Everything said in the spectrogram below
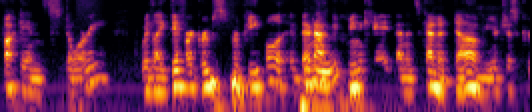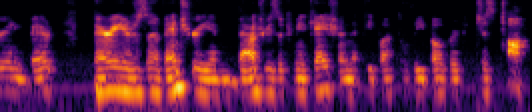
fucking story with like different groups for people, if they're mm-hmm. not going to communicate, then it's kind of dumb. You're just creating bar- barriers of entry and boundaries of communication that people have to leap over to just talk.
